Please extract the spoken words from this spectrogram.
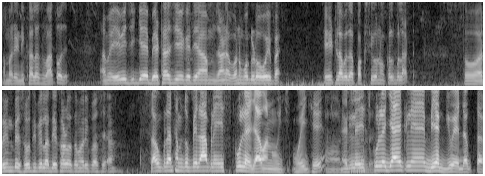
અમારી નિખાલસ વાતો છે. અમે એવી જગ્યાએ બેઠા છીએ કે જ્યાં આમ જાણે વનવગડો હોય ભાઈ એટલા બધા પક્ષીઓનો કલબલાટ. તો અરવિંદભાઈ સૌથી પહેલાં દેખાડો તમારી પાસે આ. સૌ પ્રથમ તો પેલા આપણે સ્કૂલે જવાનું હોય છે. એટલે સ્કૂલે જાય એટલે બેગ જોઈએ દફતર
